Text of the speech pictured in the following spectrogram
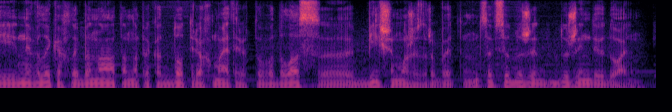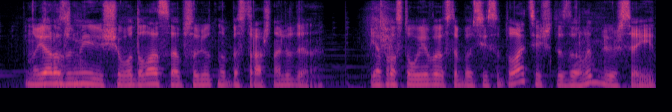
і невелика глибина, там, наприклад, до трьох метрів, то водолаз е, більше може зробити. Ну це все дуже дуже індивідуально. Ну я розумію, що водолаз це абсолютно безстрашна людина. Я просто уявив себе в цій ситуації, що ти заглиблюєшся і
